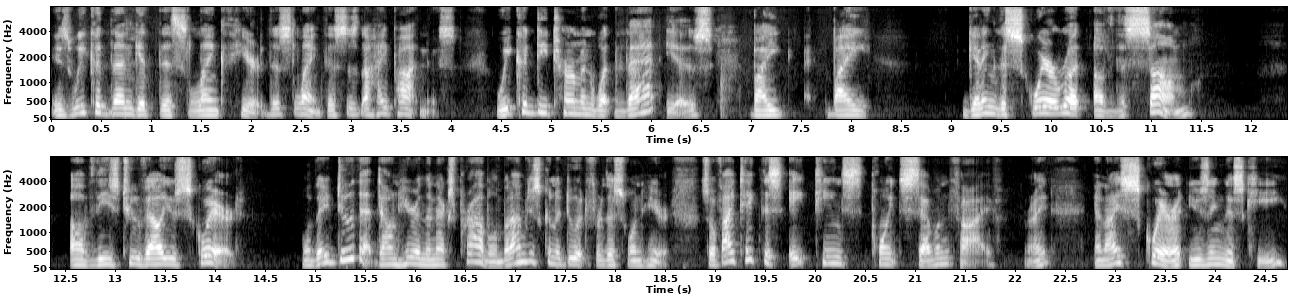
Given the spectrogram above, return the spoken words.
is we could then get this length here. This length, this is the hypotenuse. We could determine what that is by, by getting the square root of the sum of these two values squared. Well, they do that down here in the next problem, but I'm just going to do it for this one here. So if I take this 18.75, right, and I square it using this key,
